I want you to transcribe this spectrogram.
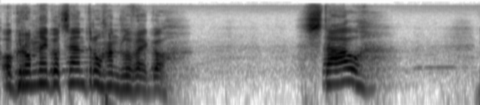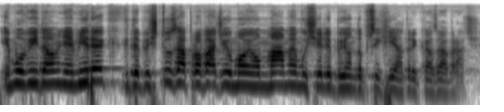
ogromnego centrum handlowego, stał i mówi do mnie: Mirek, gdybyś tu zaprowadził moją mamę, musieliby ją do psychiatryka zabrać.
